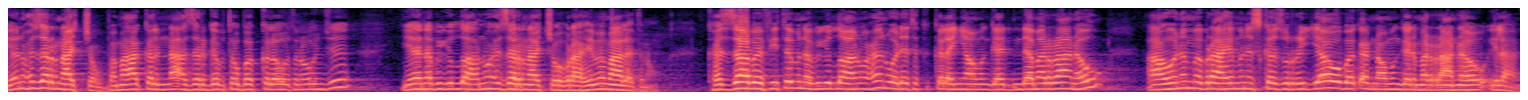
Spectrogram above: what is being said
የኑህ ዘር ናቸው። በመካከልና አዘር ገብተው በክለውት ነው እንጂ የነቢዩላህ ኑህ ዘር ናቸው እብራሂም ማለት ነው ከዛ በፊትም ነቢዩላህ ኑህን ወደ ትክክለኛው መንገድ እንደመራ ነው። አሁንም እብራሂምን እስከ ዙርያው በቀናው መንገድ መራ ነው ይላል።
